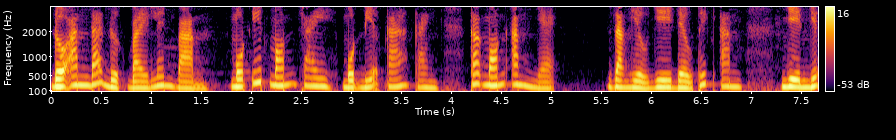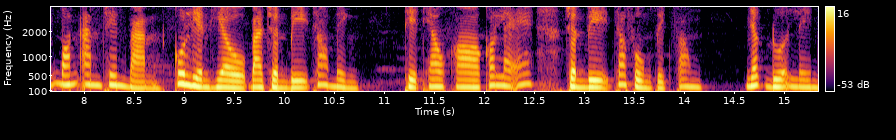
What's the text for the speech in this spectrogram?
đồ ăn đã được bày lên bàn. Một ít món chay, một đĩa cá canh, các món ăn nhẹ. Giang Hiểu Nhi đều thích ăn. Nhìn những món ăn trên bàn, cô liền hiểu bà chuẩn bị cho mình. Thịt heo kho có lẽ chuẩn bị cho Phùng Dịch Phong. nhấc đũa lên,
